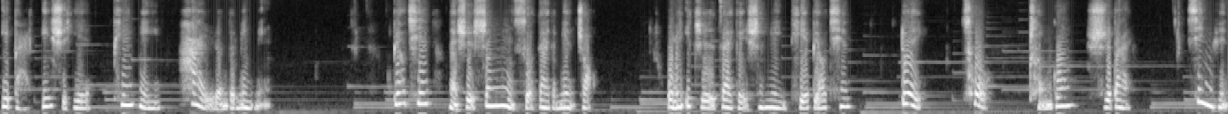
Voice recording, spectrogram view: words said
一百一十页，篇名“害人的命名”。标签乃是生命所戴的面罩。我们一直在给生命贴标签，对、错、成功。失败、幸运、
